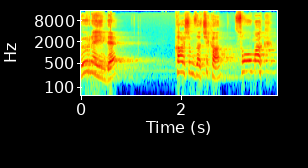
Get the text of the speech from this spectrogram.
Örneğinde karşımıza çıkan soğumak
